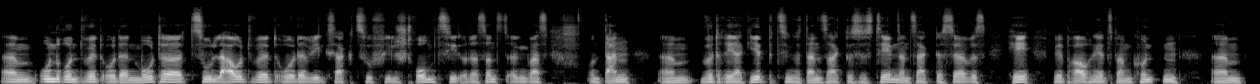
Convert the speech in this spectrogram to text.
ähm, unrund wird oder ein Motor zu laut wird oder wie gesagt zu viel Strom zieht oder sonst irgendwas und dann ähm, wird reagiert beziehungsweise dann sagt das System, dann sagt der Service, hey, wir brauchen jetzt beim Kunden ähm,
